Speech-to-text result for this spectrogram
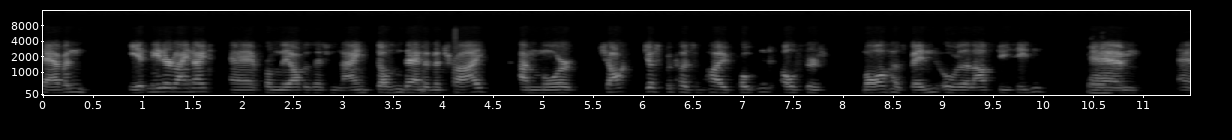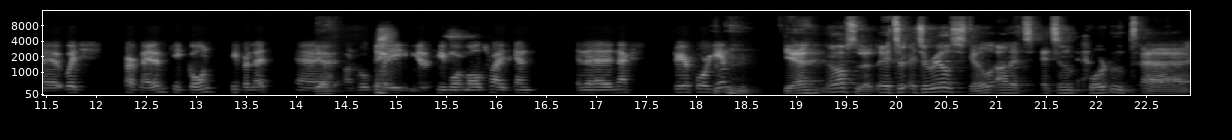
seven, eight meter line out uh, from the opposition line doesn't end in a try. I'm more shocked just because of how potent Ulster's maul has been over the last few seasons. Yeah. Um, uh, which fair play them, keep going, keep it lit, uh, yeah. and hopefully get a few more maul tries again in the next three or four games. Yeah, no, absolutely. It's a, it's a real skill, and it's it's an important. Uh,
